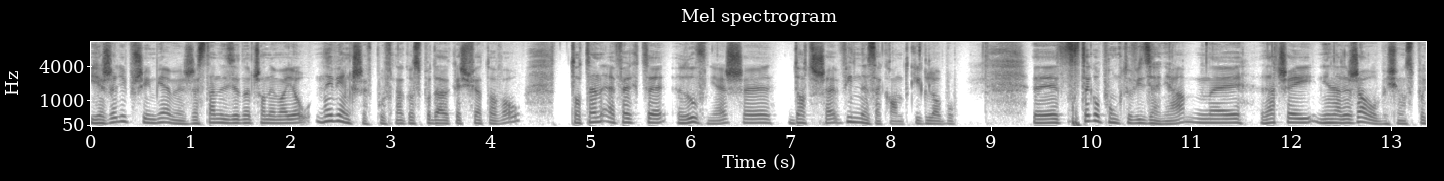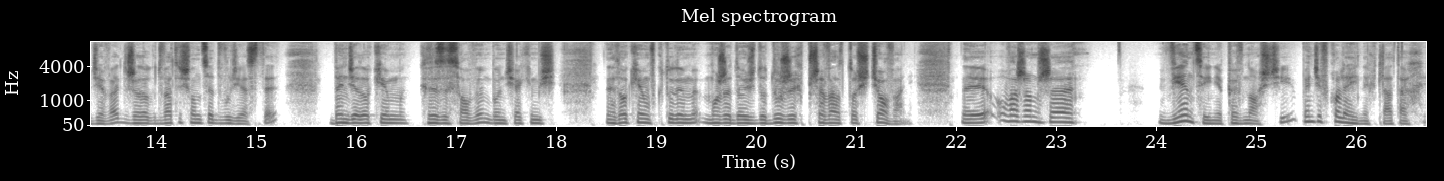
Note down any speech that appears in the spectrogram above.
Jeżeli przyjmiemy, że Stany Zjednoczone mają największy wpływ na gospodarkę światową, to ten efekt również e, dotrze w inne zakątki globu. E, z tego punktu widzenia e, raczej nie należałoby się spodziewać, że rok 2020 będzie rokiem kryzysowym bądź jakimś rokiem, w którym może dojść do dużych przewartościowań. Uważam, że więcej niepewności będzie w kolejnych latach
